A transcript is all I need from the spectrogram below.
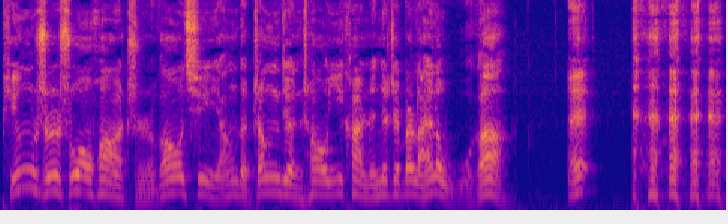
平时说话趾高气扬的张建超一看人家这边来了五个，哎，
